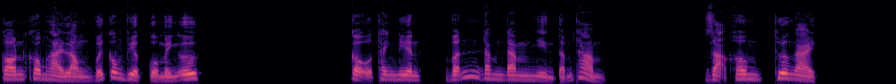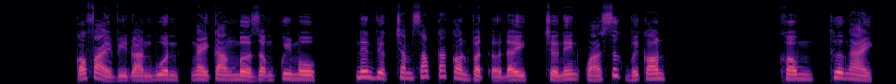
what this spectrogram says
Con không hài lòng với công việc của mình ư? Cậu thanh niên vẫn đăm đăm nhìn tấm thảm. Dạ không, thưa ngài. Có phải vì đoàn buôn ngày càng mở rộng quy mô nên việc chăm sóc các con vật ở đây trở nên quá sức với con? Không, thưa ngài.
